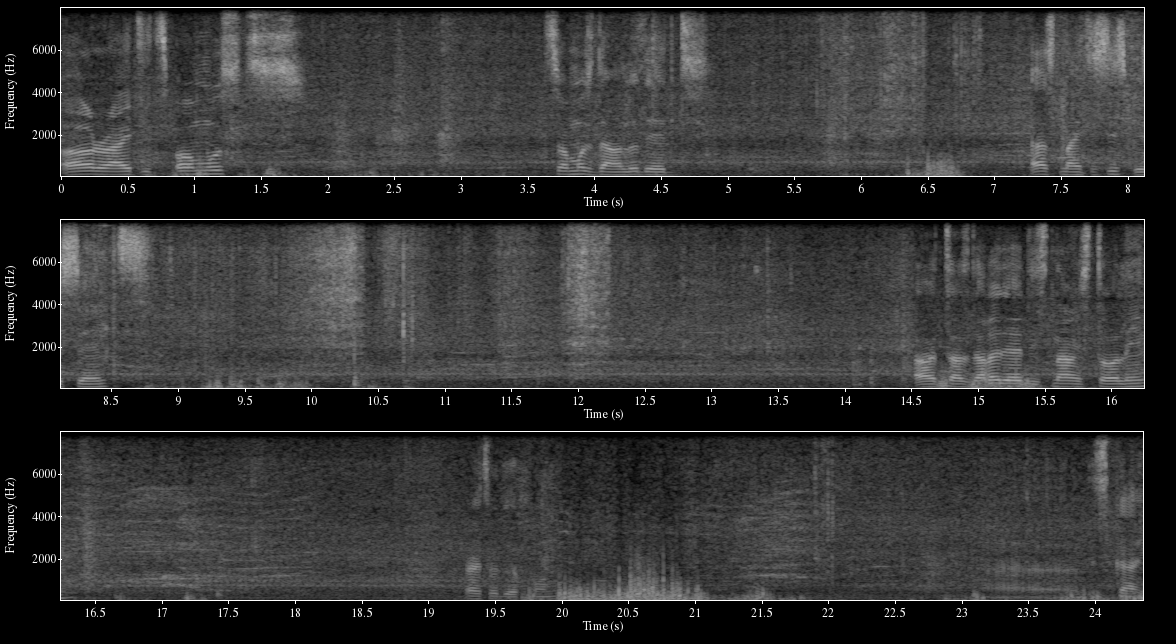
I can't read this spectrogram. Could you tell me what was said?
All right it's almost it's almost downloaded. That's 96 percent uh, it has downloaded it's now installing. Right with your phone. Uh, the sky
